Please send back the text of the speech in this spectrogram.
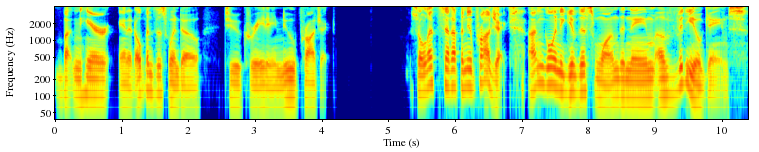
button here and it opens this window to create a new project. So let's set up a new project. I'm going to give this one the name of video games.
